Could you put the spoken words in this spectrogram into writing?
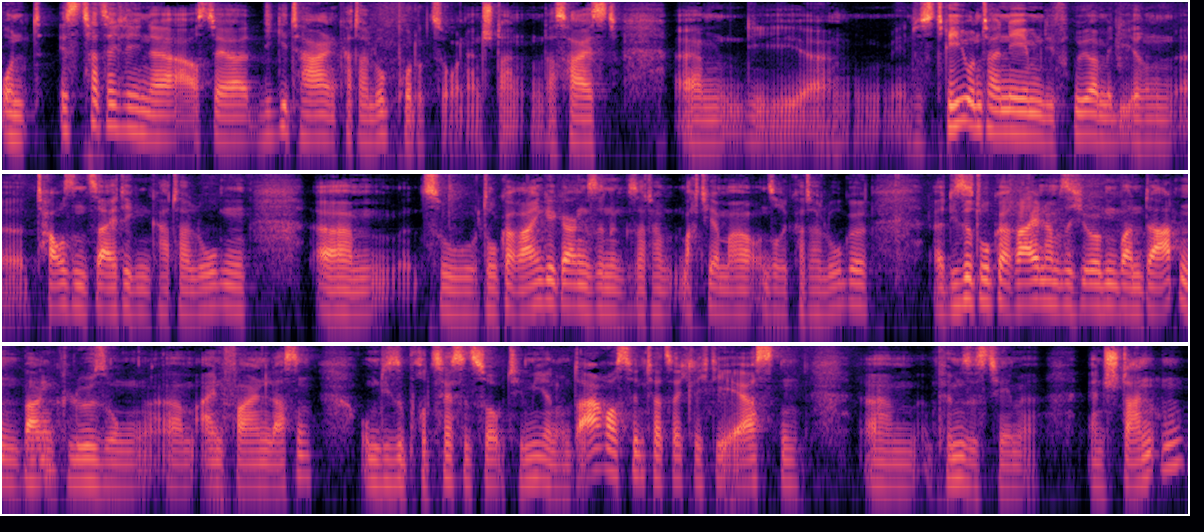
und ist tatsächlich der, aus der digitalen Katalogproduktion entstanden. Das heißt, ähm, die ähm, Industrieunternehmen, die früher mit ihren äh, tausendseitigen Katalogen ähm, zu Druckereien gegangen sind und gesagt haben, macht hier mal unsere Kataloge. Äh, diese Druckereien haben sich irgendwann Datenbanklösungen ähm, einfallen lassen, um diese Prozesse zu optimieren. Und daraus sind tatsächlich die ersten ähm, PIM-Systeme entstanden,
